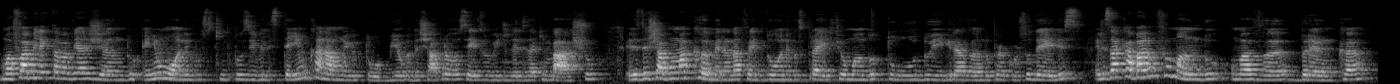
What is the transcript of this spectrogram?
uma família que tava viajando em um ônibus, que inclusive eles têm um canal no YouTube, eu vou deixar para vocês o vídeo deles aqui embaixo. Eles deixavam uma câmera na frente do ônibus para ir filmando tudo e gravando o percurso deles. Eles acabaram filmando uma van branca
